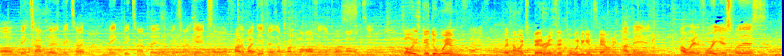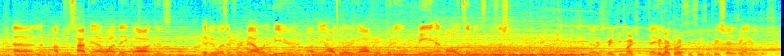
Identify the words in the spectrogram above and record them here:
um, big time players make time make big time plays in big time games. So I'm proud of my defense. I'm proud of my offense. I'm proud of my whole team. It's always good to win, but how much better is it to win against Downey? I mean, I waited four years for this and I'm just happy and I want to thank God because if it wasn't for me, I wouldn't be here. I mean, all glory to God for putting me and my whole team in this position. Yes. Thank you much. Thank Good you. luck the rest of the season. Appreciate it. Thank, thank you.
